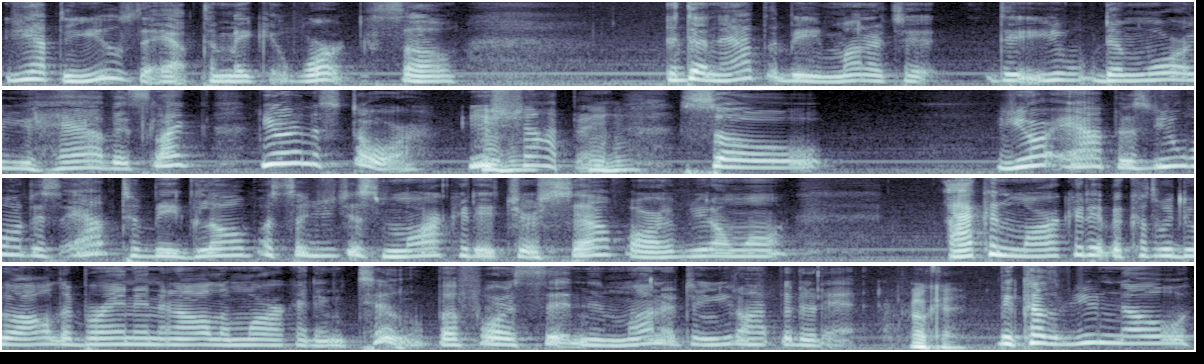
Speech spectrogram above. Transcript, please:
you have to use the app to make it work. So it doesn't have to be monitored. The, you, the more you have, it's like you're in a store, you're shopping. So your app is, you want this app to be global, so you just market it yourself, or if you don't want, I can market it because we do all the branding and all the marketing too. But for sitting and monitoring, you don't have to do that. Okay. Because if you know,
